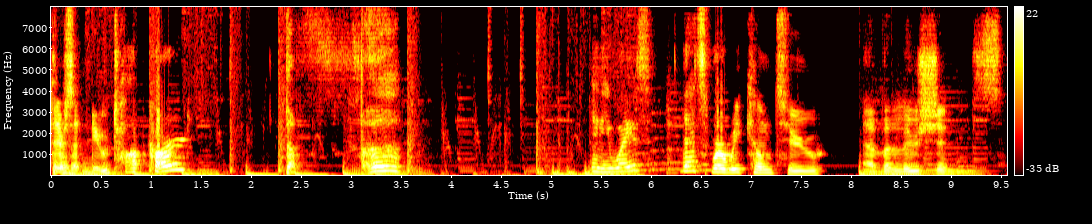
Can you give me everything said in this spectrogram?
There's a new top card? The fuck? Anyways, that's where we come to Evolutions.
